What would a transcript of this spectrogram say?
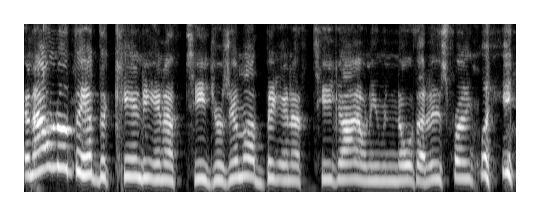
And I don't know if they have the candy NFT jersey. I'm not a big NFT guy. I don't even know what that is, frankly.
